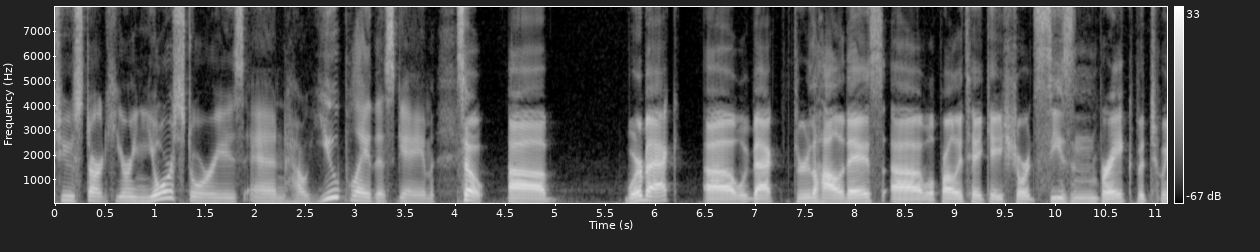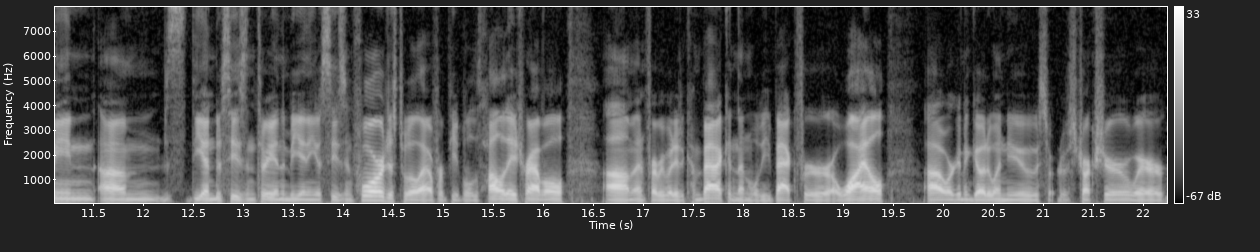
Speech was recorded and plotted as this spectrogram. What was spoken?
to start hearing your stories and how you play this game. So, uh, we're back. Uh, we'll be back through the holidays. Uh, we'll probably take a short season break between um, the end of season three and the beginning of season four, just to allow for people's holiday travel um, and for everybody to come back. And then we'll be back for a while. Uh, we're going to go to a new sort of structure where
